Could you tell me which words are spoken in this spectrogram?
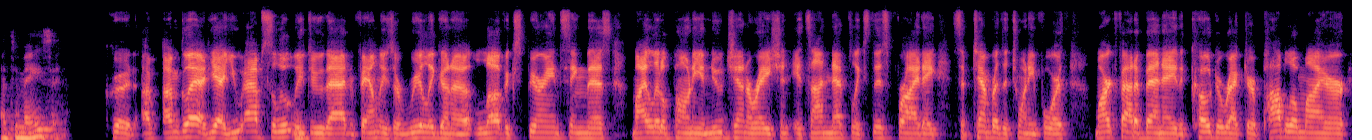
That's amazing. Good. I'm glad. Yeah, you absolutely do that. And families are really going to love experiencing this. My Little Pony, A New Generation. It's on Netflix this Friday, September the 24th. Mark Fattibene, the co director, Pablo Meyer,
